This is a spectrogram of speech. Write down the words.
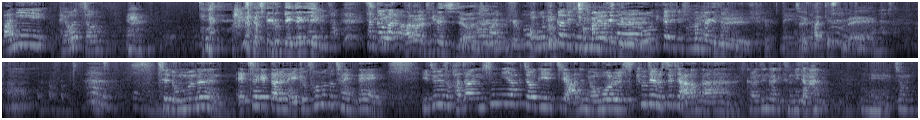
많이 배웠죠. 지금 굉장히 자, 잠깐 말해 발언을 조심해 주시죠. 지금. 어, 어디까지 천만 명이 들을, 어디까지 천만 명이 들을 네. 저희 팟캐스트인데. 제 논문은 애착에 따른 애교 선호도 차인데 이 중에서 가장 심리학적이지 않은 용어를 쓰- 표제로 쓰지 않았나 그런 생각이 듭니다. 네, 좀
